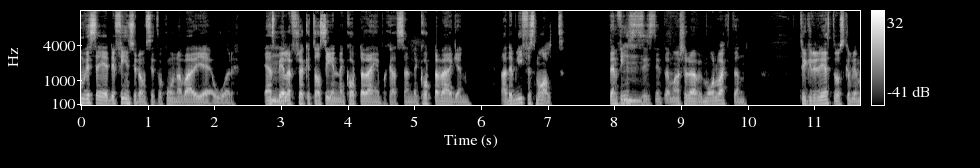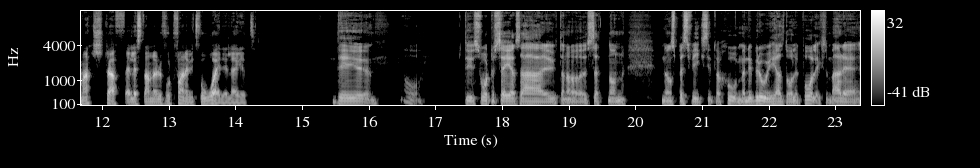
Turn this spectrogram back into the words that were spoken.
om vi säger, det finns ju de situationerna varje år. En Mm. spelare försöker ta sig in den korta vägen på kassen. Den korta vägen, ja, det blir för smalt. Den finns Mm. till sist inte om man kör över målvakten. Tycker du det då ska bli matchstraff eller stannar du fortfarande vid tvåa i det läget? det är ju ja, det är svårt att säga så här utan att ha sett någon, någon specifik situation, men det beror ju helt och hållet på. Liksom. Är det,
